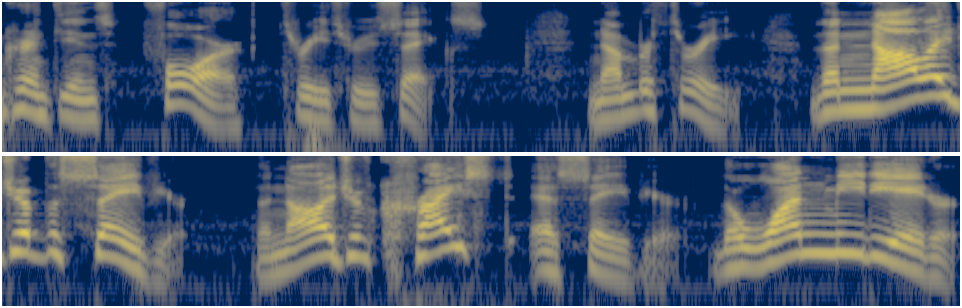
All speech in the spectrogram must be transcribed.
Corinthians 4, 3 through 6. Number three, the knowledge of the Savior, the knowledge of Christ as Savior, the one mediator,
